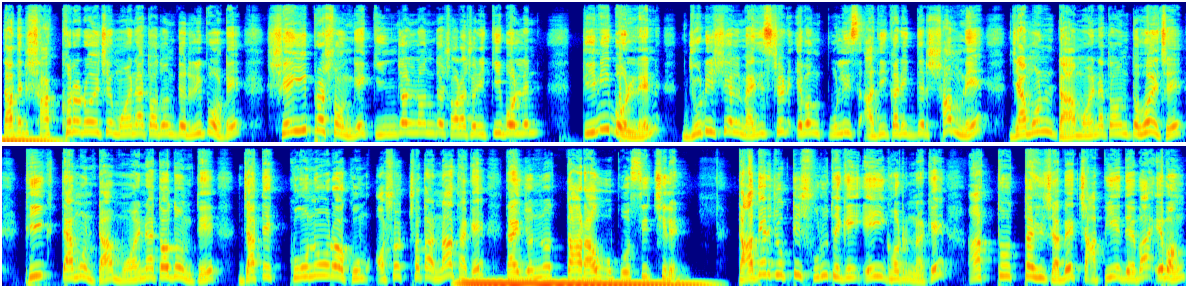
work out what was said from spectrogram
তাদের স্বাক্ষরও রয়েছে ময়না তদন্তের রিপোর্টে, সেই প্রসঙ্গে কিঞ্জল নন্দ সরাসরি কি বললেন? তিনি বললেন, জুডিশিয়াল ম্যাজিস্ট্রেট এবং পুলিশ আধিকারিকদের সামনে যেমনটা ময়নাতদন্ত হয়েছে, ঠিক তেমনটা ময়নাতদন্তে যাতে কোনো রকম অস্বচ্ছতা না থাকে, তাই জন্য তারাও উপস্থিত ছিলেন। তাদের যুক্তি শুরু থেকেই এই ঘটনাকে আত্মহত্যা হিসাবে চাপিয়ে দেওয়া এবং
